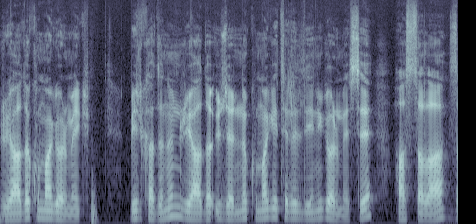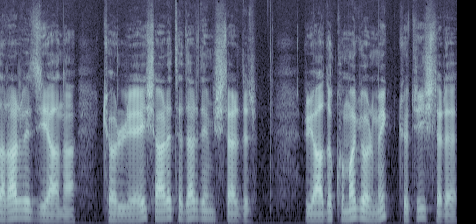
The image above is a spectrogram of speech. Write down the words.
Rüyada kuma görmek. Bir kadının rüyada üzerine kuma getirildiğini görmesi, hastalığa, zarar ve ziyana, körlüğe işaret eder demişlerdir. Rüyada kuma görmek, kötü işlere,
